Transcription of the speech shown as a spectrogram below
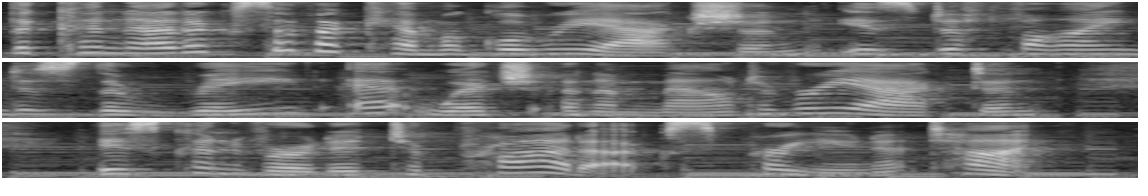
the kinetics of a chemical reaction is defined as the rate at which an amount of reactant is converted to products per unit time.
